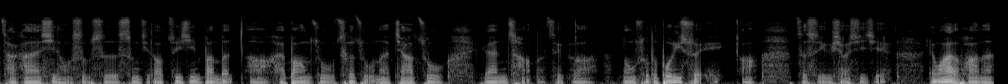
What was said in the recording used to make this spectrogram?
查看系统是不是升级到最新版本啊，还帮助车主呢加注原厂的这个浓缩的玻璃水啊，这是一个小细节。另外的话呢。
